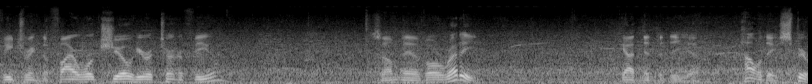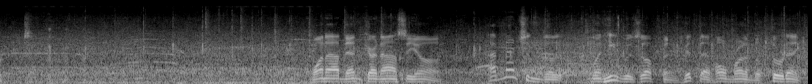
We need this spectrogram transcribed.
Featuring the fireworks show here at Turner Field. Some have already gotten into the uh, holiday spirit. One out in Encarnacion. I mentioned the, when he was up and hit that home run in the third inning.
